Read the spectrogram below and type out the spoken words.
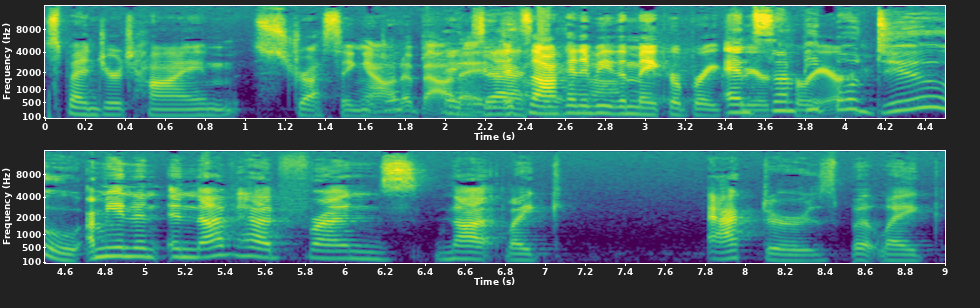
spend your time stressing out about it. It's not going to be the make or break and for your some career. people do. I mean, and, and I've had friends, not like actors, but like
